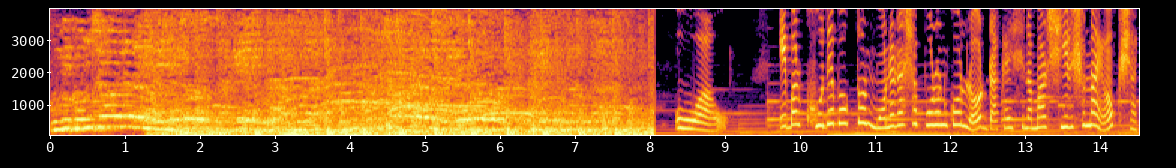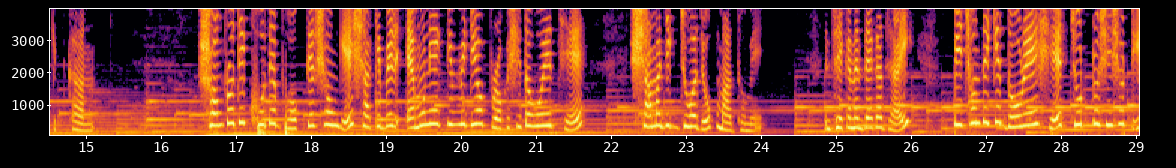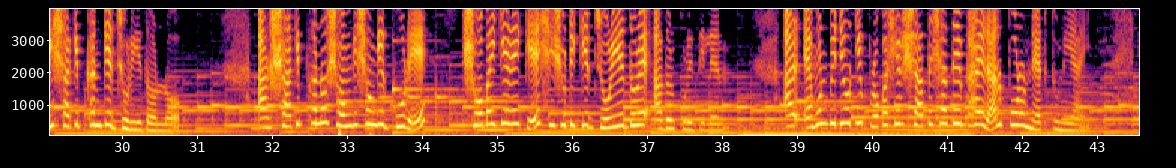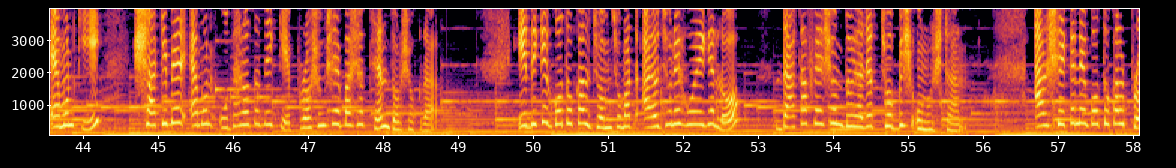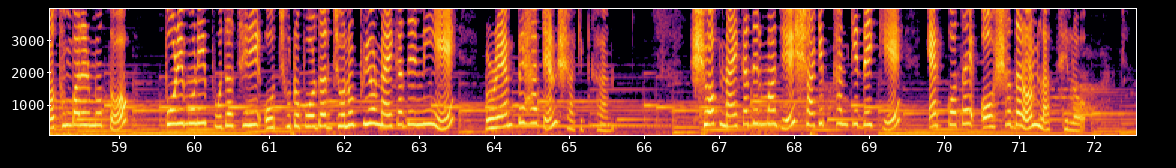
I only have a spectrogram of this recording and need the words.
তুমি কোন ওয়াও। এবার খুদে ভক্তর মনের আশা পূরণ করল ডাকাই সিনেমার শীর্ষ নায়ক শাকিব খান। সম্প্রতি খুদে ভক্তের সঙ্গে সাকিবের এমনই একটি ভিডিও প্রকাশিত হয়েছে সামাজিক যোগাযোগ মাধ্যমে। যেখানে দেখা যায় পিছন থেকে দৌড়ে এসে ছোট্ট শিশুটি শাকিব খানকে জড়িয়ে ধরল। আর শাকিব খানও সঙ্গে সঙ্গে ঘুরে সবাইকে রেখে শিশুটিকে জড়িয়ে ধরে আদর করে দিলেন। আর এমন ভিডিওটি প্রকাশের সাথে সাথে ভাইরাল পুরো নেট দুনিয়ায়। এমনকি সাকিবের এমন উদারতা দেখে প্রশংসায় বাসাচ্ছেন দর্শকরা। এদিকে গতকাল জমজমাট আয়োজনে হয়ে গেল ঢাকা ফ্যাশন দুই হাজার চব্বিশ অনুষ্ঠান। আর সেখানে গতকাল প্রথমবারের মতো পরিমণি পূজা ছেড়ে ও ছোট পর্দার জনপ্রিয় নায়িকাদের নিয়ে র্যাম্পে হাঁটেন শাকিব খান। সব নায়িকাদের মাঝে শাকিব খানকে দেখে এক কথায় অসাধারণ লাগছিল।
